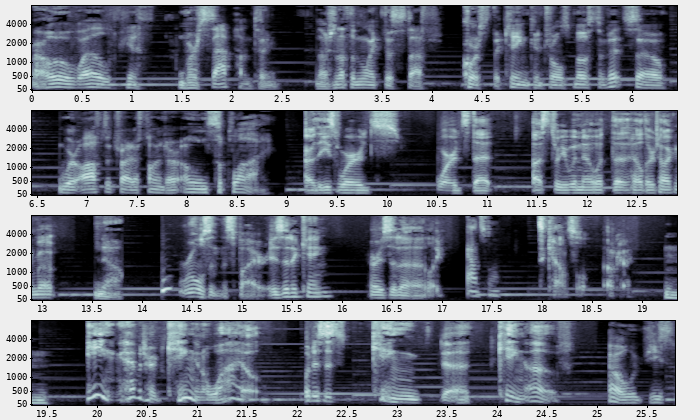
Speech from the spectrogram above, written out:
Oh, well, you know, we're sap hunting. There's nothing like this stuff. Of course, the king controls most of it, so we're off to try to find our own supply. Are these words words that us three would know what the hell they're talking about? No. Who rules in the spire? Is it a king? Or is it a, like, Council. it's a council? Okay. Mm-hmm. King? Haven't heard king in a while. What is this king, uh, king of? Oh, he's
